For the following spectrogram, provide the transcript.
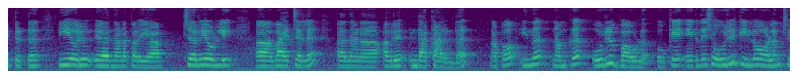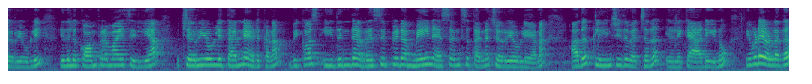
ഇട്ടിട്ട് ഈ ഒരു എന്താണ് പറയാ ചെറിയ ഉള്ളി വയറ്റൽ എന്താണ് അവർ ഉണ്ടാക്കാറുണ്ട്. അപ്പോൾ ഇന്ന് നമുക്ക് ഒരു ബൗൾ ഓക്കെ ഏകദേശം ഒരു കിലോളം ചെറിയുള്ളി. ഇതിൽ കോംപ്രമൈസ് ഇല്ല. ചെറിയുള്ളി തന്നെ എടുക്കണം ബിക്കോസ് ഇതിന്റെ റെസിപ്പിയുടെ മെയിൻ എസൻസ് തന്നെ ചെറിയുള്ളിയാണ്. അത് ക്ലീൻ ചെയ്ത് വെച്ചത് ഇതിലേക്ക് ആഡ് ചെയ്യണു ഇവിടെയുള്ളത്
